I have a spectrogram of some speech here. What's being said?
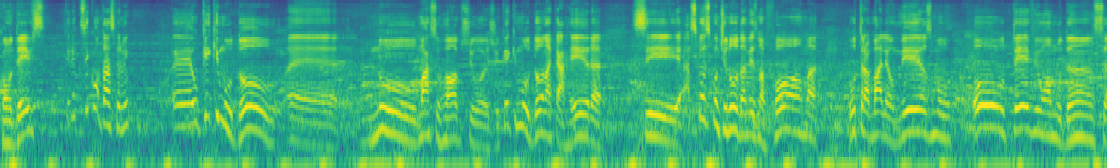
com o Davis, queria que você contasse pra mim é, o que, que mudou é, no Márcio Hobbs hoje? O que, que mudou na carreira? Se as coisas continuam da mesma forma, o trabalho é o mesmo, ou teve uma mudança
